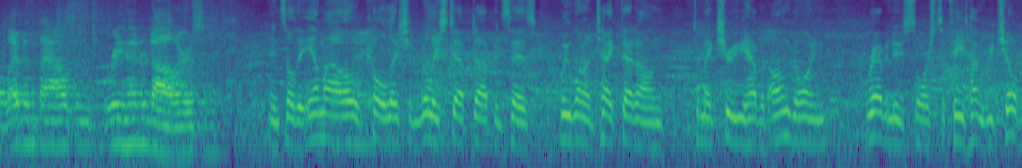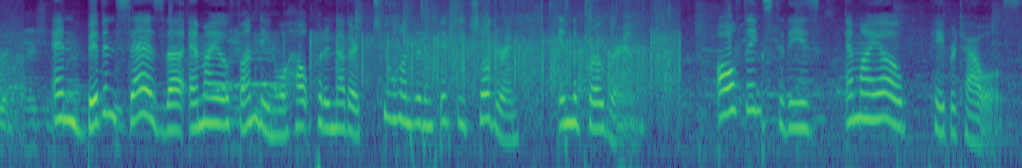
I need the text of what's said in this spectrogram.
$11,300. And so the MIO Coalition really stepped up and says, we want to take that on to make sure you have an ongoing revenue source to feed hungry children. And Bivens says the MIO funding will help put another 250 children in the program. All thanks to these MIO paper towels.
